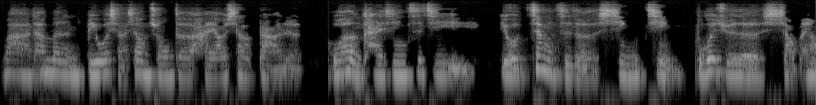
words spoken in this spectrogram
哇，他们比我想象中的还要像大人。我很开心自己。有这样子的心境，不会觉得小朋友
